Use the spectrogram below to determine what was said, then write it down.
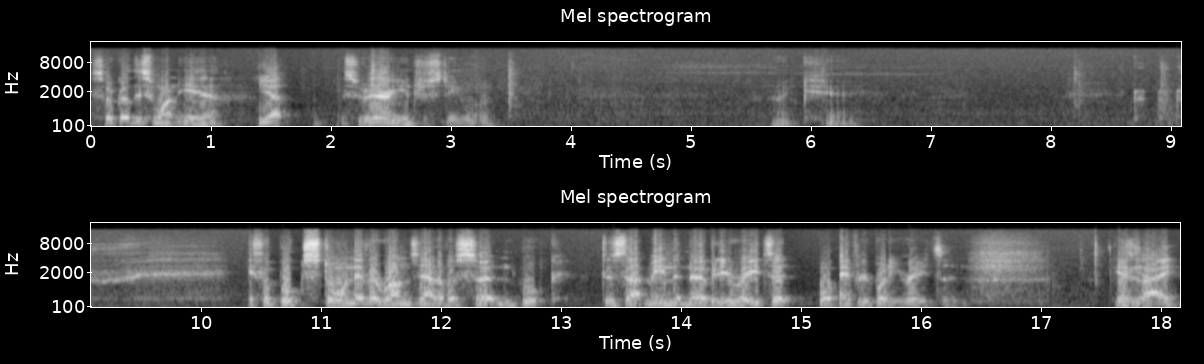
So I've got this one here. Yep. This very interesting one. Okay. If a bookstore never runs out of a certain book, does that mean that nobody reads it or everybody reads it? Here's another- okay.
